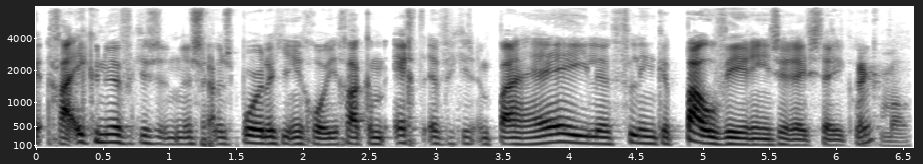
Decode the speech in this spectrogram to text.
ik, ga ik nu eventjes een, een, Ja. een spoilertje ingooien. Ga ik hem echt eventjes een paar hele flinke pauwveren in zijn reet steken hoor. Lekker man.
